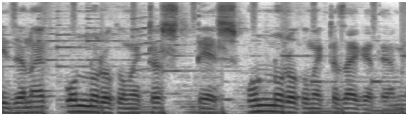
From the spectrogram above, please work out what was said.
এ যেন এক অন্যরকম একটা দেশ, অন্যরকম একটা জায়গাতে আমি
